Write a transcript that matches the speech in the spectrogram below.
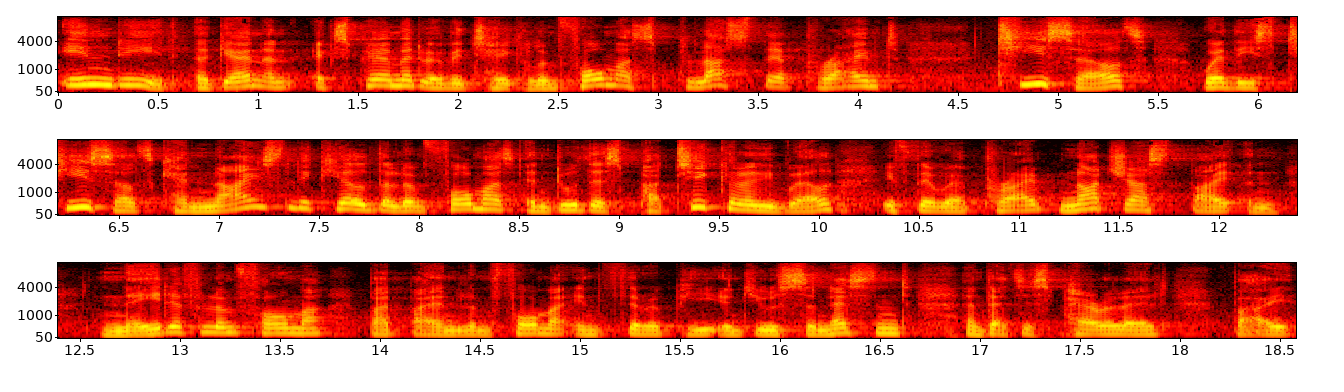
indeed, again, an experiment where we take lymphomas plus their primed T cells, where these T cells can nicely kill the lymphomas and do this particularly well if they were primed not just by a native lymphoma, but by a lymphoma in therapy induced senescent, and that is paralleled by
